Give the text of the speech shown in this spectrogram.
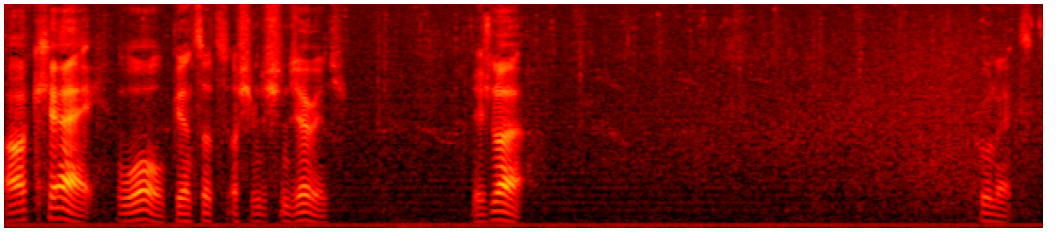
Okej. Wow, 589. Nieźle. Who next?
